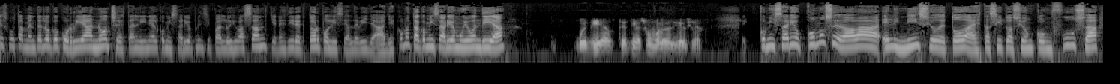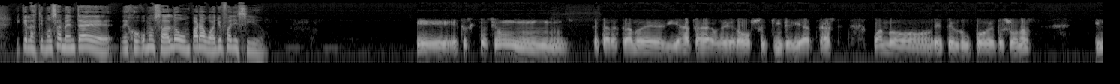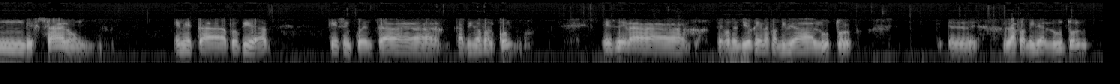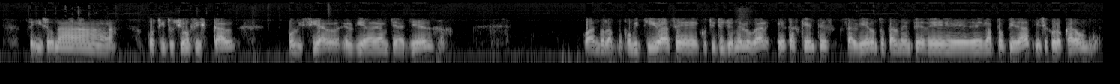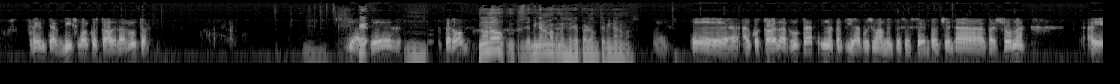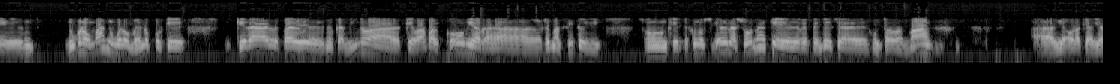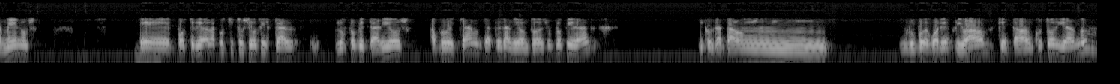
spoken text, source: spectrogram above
es justamente lo que ocurría anoche. Está en línea el comisario principal Luis Bazán, quien es director policial de Villa Ayes. ¿Cómo está, comisario? Muy buen día. Buen día a usted y a su mola de audiencia. Comisario, ¿cómo se daba el inicio de toda esta situación confusa y que lastimosamente eh, dejó como saldo un paraguayo fallecido? Eh, esta situación se está arrastrando de días atrás, de 12, 15 días atrás, cuando este grupo de personas ingresaron en esta propiedad que se encuentra Camino Falcón. Es de la, tengo entendido que es la familia Lutol. Eh, la familia Lutol se hizo una constitución fiscal policial el día de anteayer. Cuando la comitiva se constituyó en el lugar, estas gentes salieron totalmente de, de la propiedad y se colocaron frente al mismo al costado de la ruta. Y ayer, perdón. No, no, termina nomás, comisario, perdón, termina nomás. Eh, al costado de la ruta, una cantidad de aproximadamente 60, 80 personas, eh, número más, número menos, porque queda en el camino a que va a Falcón y a, a Remancito, y son gente conocida de la zona que de repente se juntaban más, había ahora que había menos. Eh, posterior a la constitución fiscal, los propietarios aprovecharon, ya que salieron toda su propiedad, y contrataron un grupo de guardias privados que estaban custodiando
